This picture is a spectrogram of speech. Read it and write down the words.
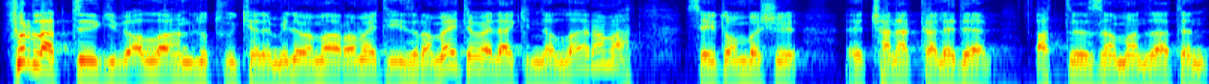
fırlattığı gibi Allah'ın lütfu keremiyle ve ma rameyte iz rameyte velakinne Allah rama. Seyit Onbaşı e, Çanakkale'de attığı zaman zaten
